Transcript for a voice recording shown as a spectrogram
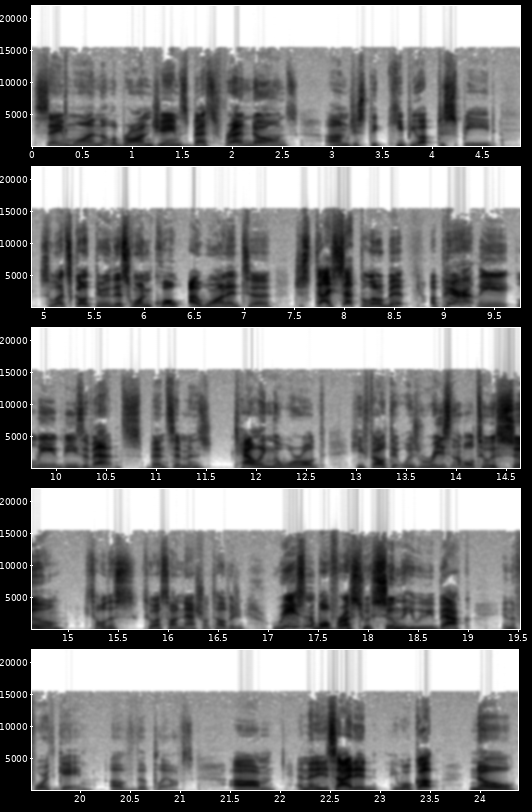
the same one that LeBron James' best friend owns, um, just to keep you up to speed. So let's go through this one quote I wanted to just dissect a little bit. Apparently, these events, Ben Simmons telling the world he felt it was reasonable to assume, he told this to us on national television, reasonable for us to assume that he would be back in the fourth game of the playoffs. Um, and then he decided, he woke up, no,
